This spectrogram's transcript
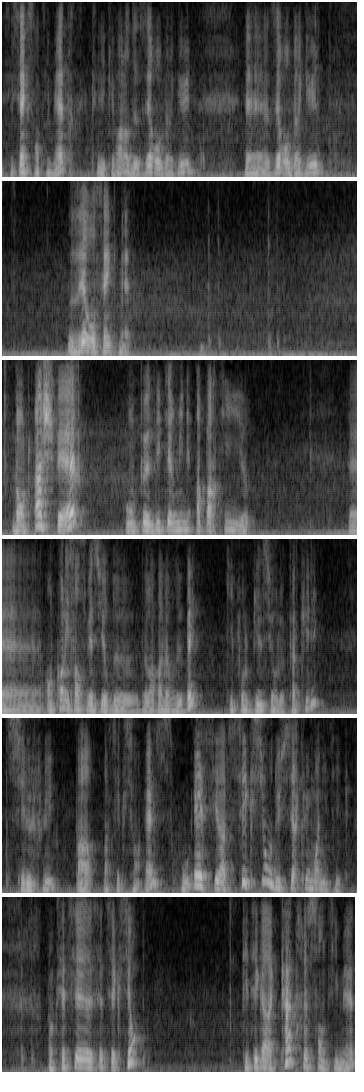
5 cm, c'est l'équivalent de 0,05 euh, mètres. Donc H fer, on peut le déterminer à partir, euh, en connaissance bien sûr de, la valeur de B, qu'il faut bien sûr le calculer, c'est le flux par la section S, où S c'est la section du circuit magnétique. Donc cette, section, qui est égale à 4 cm,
